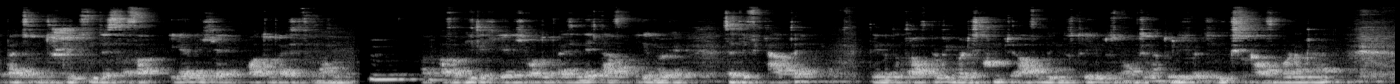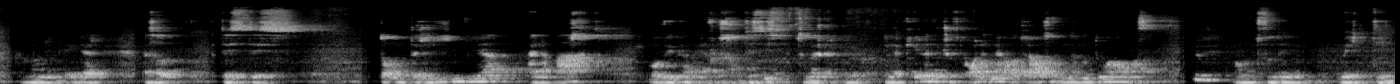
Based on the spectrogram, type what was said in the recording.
dabei zu unterstützen, das auf eine ehrliche Art und Weise zu machen. Mhm. Auf eine wirklich ehrliche Art und Weise. Nicht einfach irgendwelche Zertifikate, die wir dann draufbügeln, weil das kommt ja auch von der Industrie und das machen sie natürlich, weil sie nichts verkaufen wollen anscheinend. Im Gegenteil. Also, das, das, da unterliegen wir einer Macht, wo wir können einfach sagen, das ist zum Beispiel in der Kellerwirtschaft gar nicht mehr, aber draußen in der Natur haben wir es. Mhm. Und von dem möchte ich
